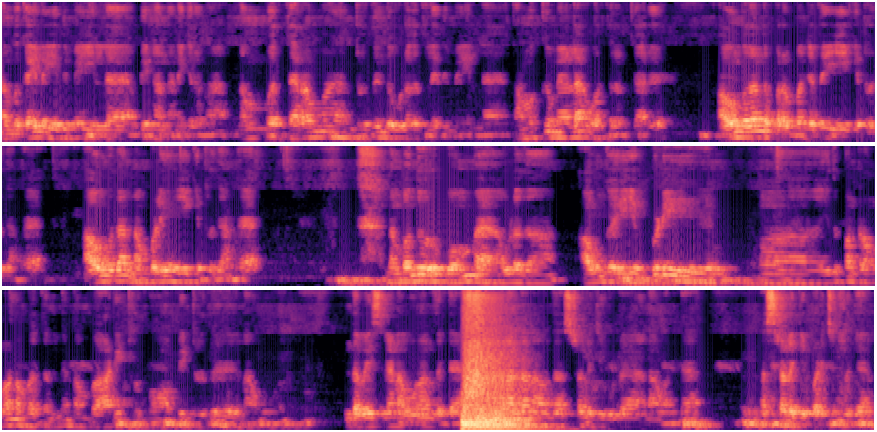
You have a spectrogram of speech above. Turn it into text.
நம்ம கையில் எதுவுமே இல்லை அப்படின்னு நான் நினைக்கிறேன் நம்ம திறமைன்றது இந்த உலகத்தில் எதுவுமே இல்லை. நமக்கு மேலே ஒருத்தர் இருக்காரு. அவங்க தான் இந்த பிரபஞ்சத்தை இயக்கிட்டு இருக்காங்க. அவங்க தான் நம்மளையும் இயக்கிட்டு இருக்காங்க. நம்ம வந்து ஒரு பொம்மை அவ்வளோதான் அவங்க எப்படி இது பண்ணுறாங்களோ நம்ம தந்து நம்ம ஆடிட்டு இருக்கோம் அப்படின்றது நான் இந்த வயசுல நான் உணர்ந்துட்டேன். அதனால தான் நான் வந்து அஸ்ட்ராலஜிக்குள்ளே நான் வந்தேன் அஸ்ட்ராலஜி படிச்சுட்டு இருக்கேன்.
